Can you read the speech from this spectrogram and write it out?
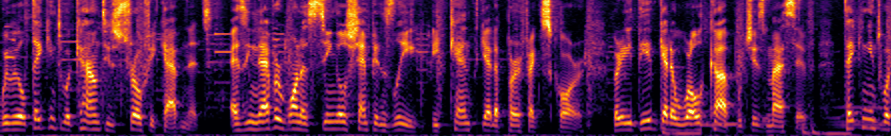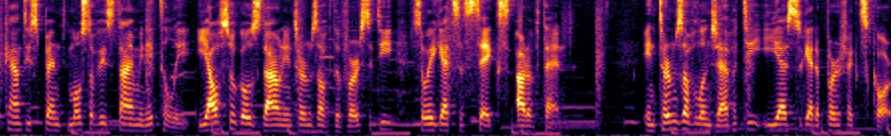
we will take into account his trophy cabinet. As he never won a single Champions League, he can't get a perfect score, but he did get a World Cup, which is massive. Taking into account he spent most of his time in Italy, he also goes down in terms of diversity, so he gets a 6 out of 10. In terms of longevity, he has to get a perfect score,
